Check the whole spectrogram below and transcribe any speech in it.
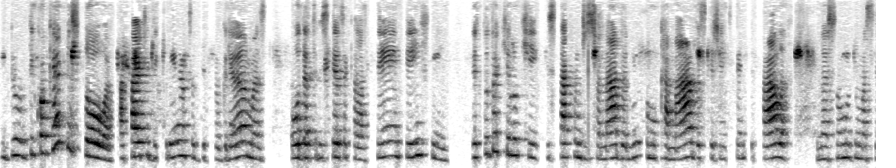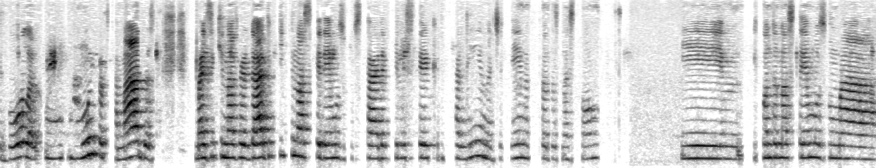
de qualquer pessoa, a parte de crenças, de programas, ou da tristeza que ela sente, enfim, de tudo aquilo que, que, está condicionado ali como camadas que a gente sempre fala, que nós somos uma cebola, muitas camadas, mas e que na verdade o que, que nós queremos buscar é aquele ser cristalino, divino que todas nós somos. E, e quando nós temos uma,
